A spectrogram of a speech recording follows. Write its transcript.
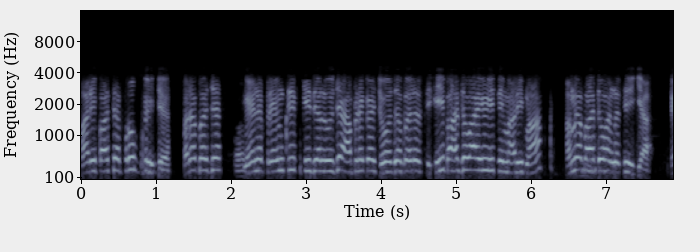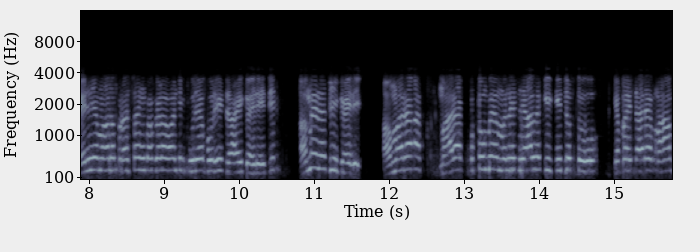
મારી પાસે પ્રૂફ બી છે. બરાબર છે? મેં એને પ્રેમથી જ કીધેલું છે. આપણે કઈ જો જબરદસ્તી એ બાંધવા આવી હતી મારી માં. અમે બાંધવા નથી ગયા. એને મારો પ્રસંગ પકડવાની પૂરેપૂરી ટ્રાય કરી હતી. અમે નથી કરી. અમારા, મારા કુટુંબે મને ત્યાં લગી કીધું હતું કે ભાઈ તારે માં,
